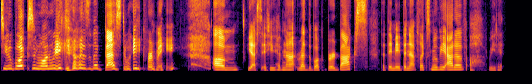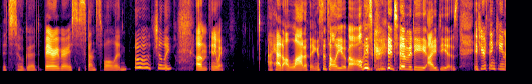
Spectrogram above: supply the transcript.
two books in one week. It was the best week for me. Um, yes, if you have not read the book Bird Box that they made the Netflix movie out of, oh, read it. It's so good. Very, very suspenseful and oh, chilly. Um, anyway, I had a lot of things to tell you about all these creativity ideas. If you're thinking,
